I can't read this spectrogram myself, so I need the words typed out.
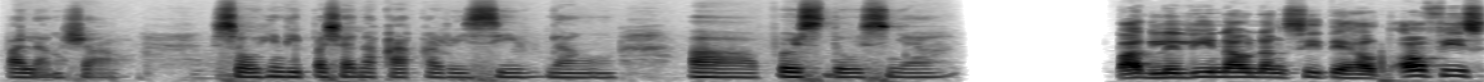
pa lang siya. So hindi pa siya nakaka-receive ng uh, first dose niya. Paglilinaw ng City Health Office,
